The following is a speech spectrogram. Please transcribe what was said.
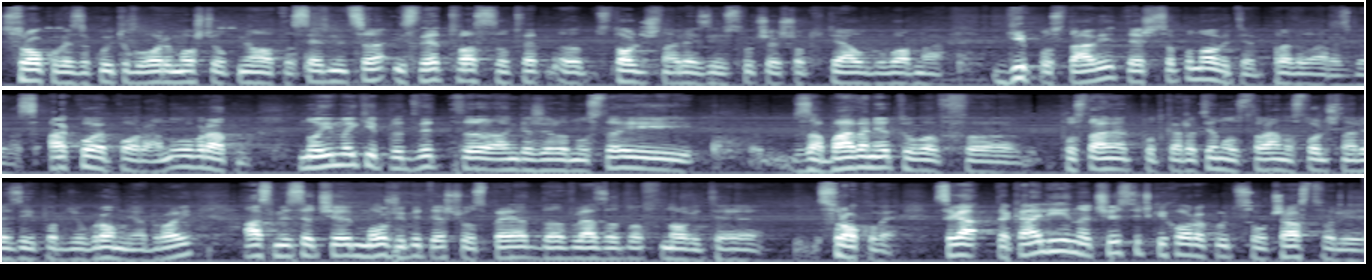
срокове, за които говорим още от миналата седмица и след това съответно столична рези в случая, защото тя е отговорна, ги постави, те ще са по новите правила, разбира се. Ако е по-рано, обратно. Но имайки предвид ангажираността и забавянето в поставянето под карантина от страна на столична рези и поради огромния брой, аз мисля, че може би те ще успеят да влязат в новите срокове. Сега, така или иначе, всички хора, които са участвали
